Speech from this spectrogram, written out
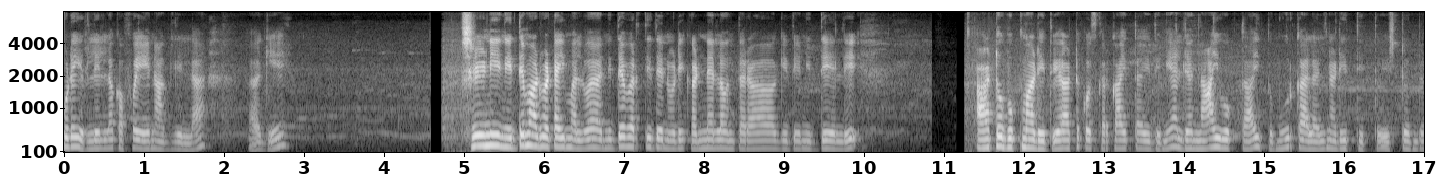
ಕೂಡ ಇರಲಿಲ್ಲ, ಕಫ ಏನಾಗಲಿಲ್ಲ. ಹಾಗೆ ಶ್ರೇಣಿ ನಿದ್ದೆ ಮಾಡುವ ಟೈಮ್ ಅಲ್ವಾ? ನಿದ್ದೆ ಬರ್ತಿದೆ ನೋಡಿ, ಕಣ್ಣೆಲ್ಲ ಒಂಥರ ಆಗಿದೆ ನಿದ್ದೆಯಲ್ಲಿ. ಆಟೋ ಬುಕ್ ಮಾಡಿದ್ವಿ ಆಟೋಕ್ಕೋಸ್ಕರ ಕಾಯ್ತಾ ಇದ್ದೀನಿ. ಅಲ್ಲಿ ನಾಯಿ ಹೋಗ್ತಾ ಇತ್ತು, ಮೂರು ಕಾಲಲ್ಲಿ ನಡೀತಿತ್ತು, ಎಷ್ಟೊಂದು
